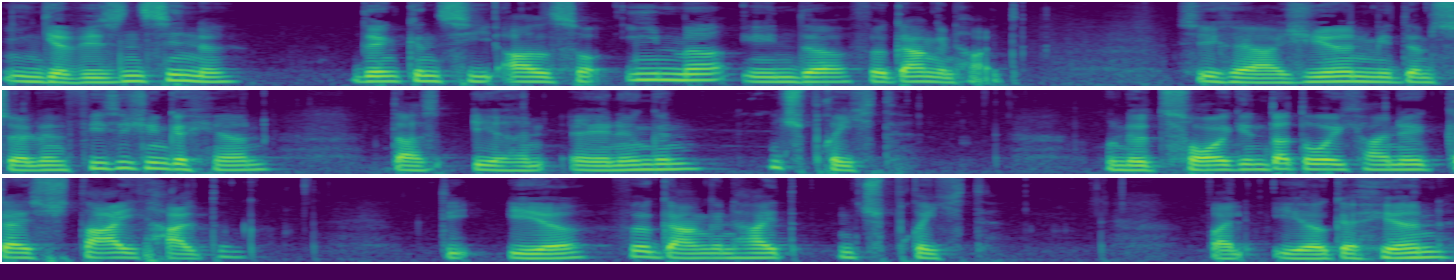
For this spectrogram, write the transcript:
In gewissem Sinne denken sie also immer in der Vergangenheit. Sie reagieren mit demselben physischen Gehirn, das ihren Erinnerungen entspricht, und erzeugen dadurch eine Geisthaltung, die ihrer Vergangenheit entspricht, weil ihr Gehirn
